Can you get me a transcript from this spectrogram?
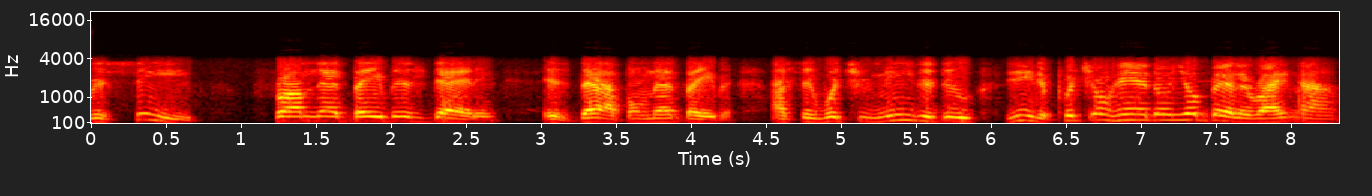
received from that baby's daddy is there on that baby. I said, what you need to do, you need to put your hand on your belly right now,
